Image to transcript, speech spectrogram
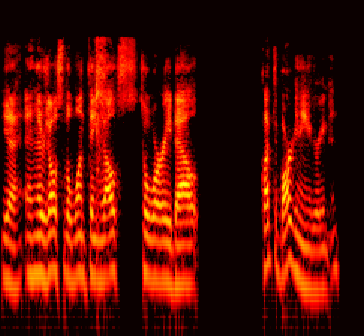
Yeah, and there's also the one thing else to worry about: collective bargaining agreement.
